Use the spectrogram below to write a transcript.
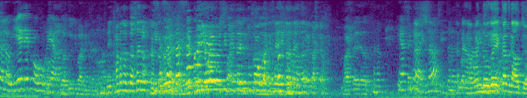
चलो ये देखो हो गया। हे थांबा थांबा, तसं नको. तसं- तसं पण- एवढं व्यवस्थित देताय, तू का उगा तिथं हे करताय हे असं ठेवायचं. आणि आपण दोघं एकाच गावचो.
